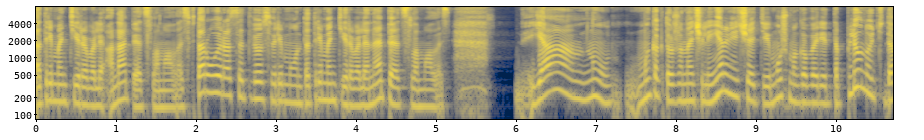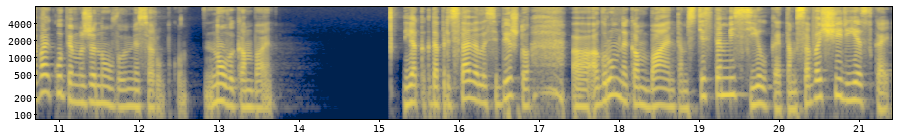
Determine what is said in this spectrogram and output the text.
отремонтировали, она опять сломалась. Второй раз отвез в ремонт, отремонтировали, она опять сломалась. Я, ну, мы как-то уже начали нервничать, и муж мой говорит, да плюнуть, давай купим уже новую мясорубку, новый комбайн. Я когда представила себе, что э, огромный комбайн там, с тестомесилкой, там, с овощерезкой,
